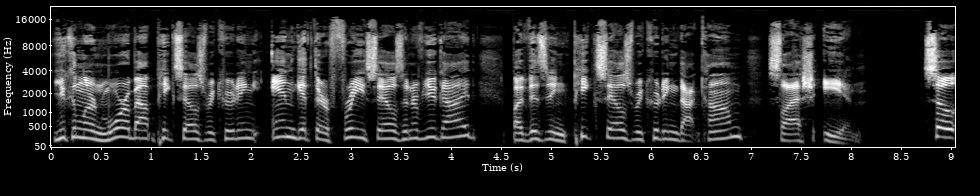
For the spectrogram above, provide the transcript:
You can learn more about Peak Sales Recruiting and get their free sales interview guide by visiting peaksalesrecruiting.com slash Ian. So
